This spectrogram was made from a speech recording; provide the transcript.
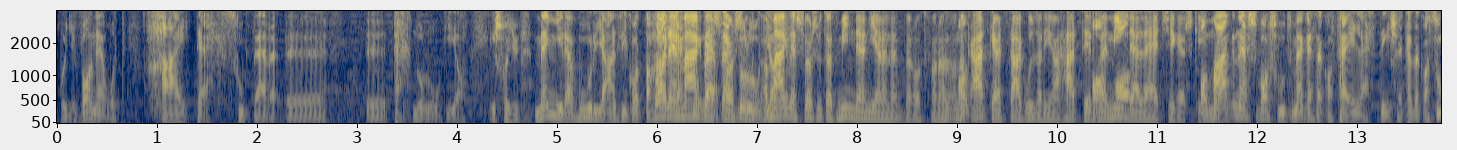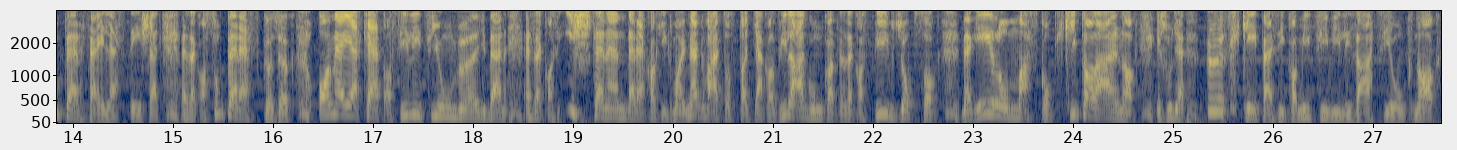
hogy van-e ott high-tech, szuper ö, technológia. És hogy mennyire burjánzik ott a Van-e mágnes vasút? A mágnes vasút az minden jelenetben ott van. Annak a, át kell száguldani a háttérben a, minden lehetséges képen. A mágnes vasút meg ezek a fejlesztések, ezek a szuperfejlesztések, ezek a szupereszközök, amelyeket a szilíciumvölgyben ezek az isten emberek, akik majd megváltoztatják a világunkat, ezek a Steve Jobsok, meg Elon Muskok kitalálnak, és ugye ők képezik a mi civilizációnknak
